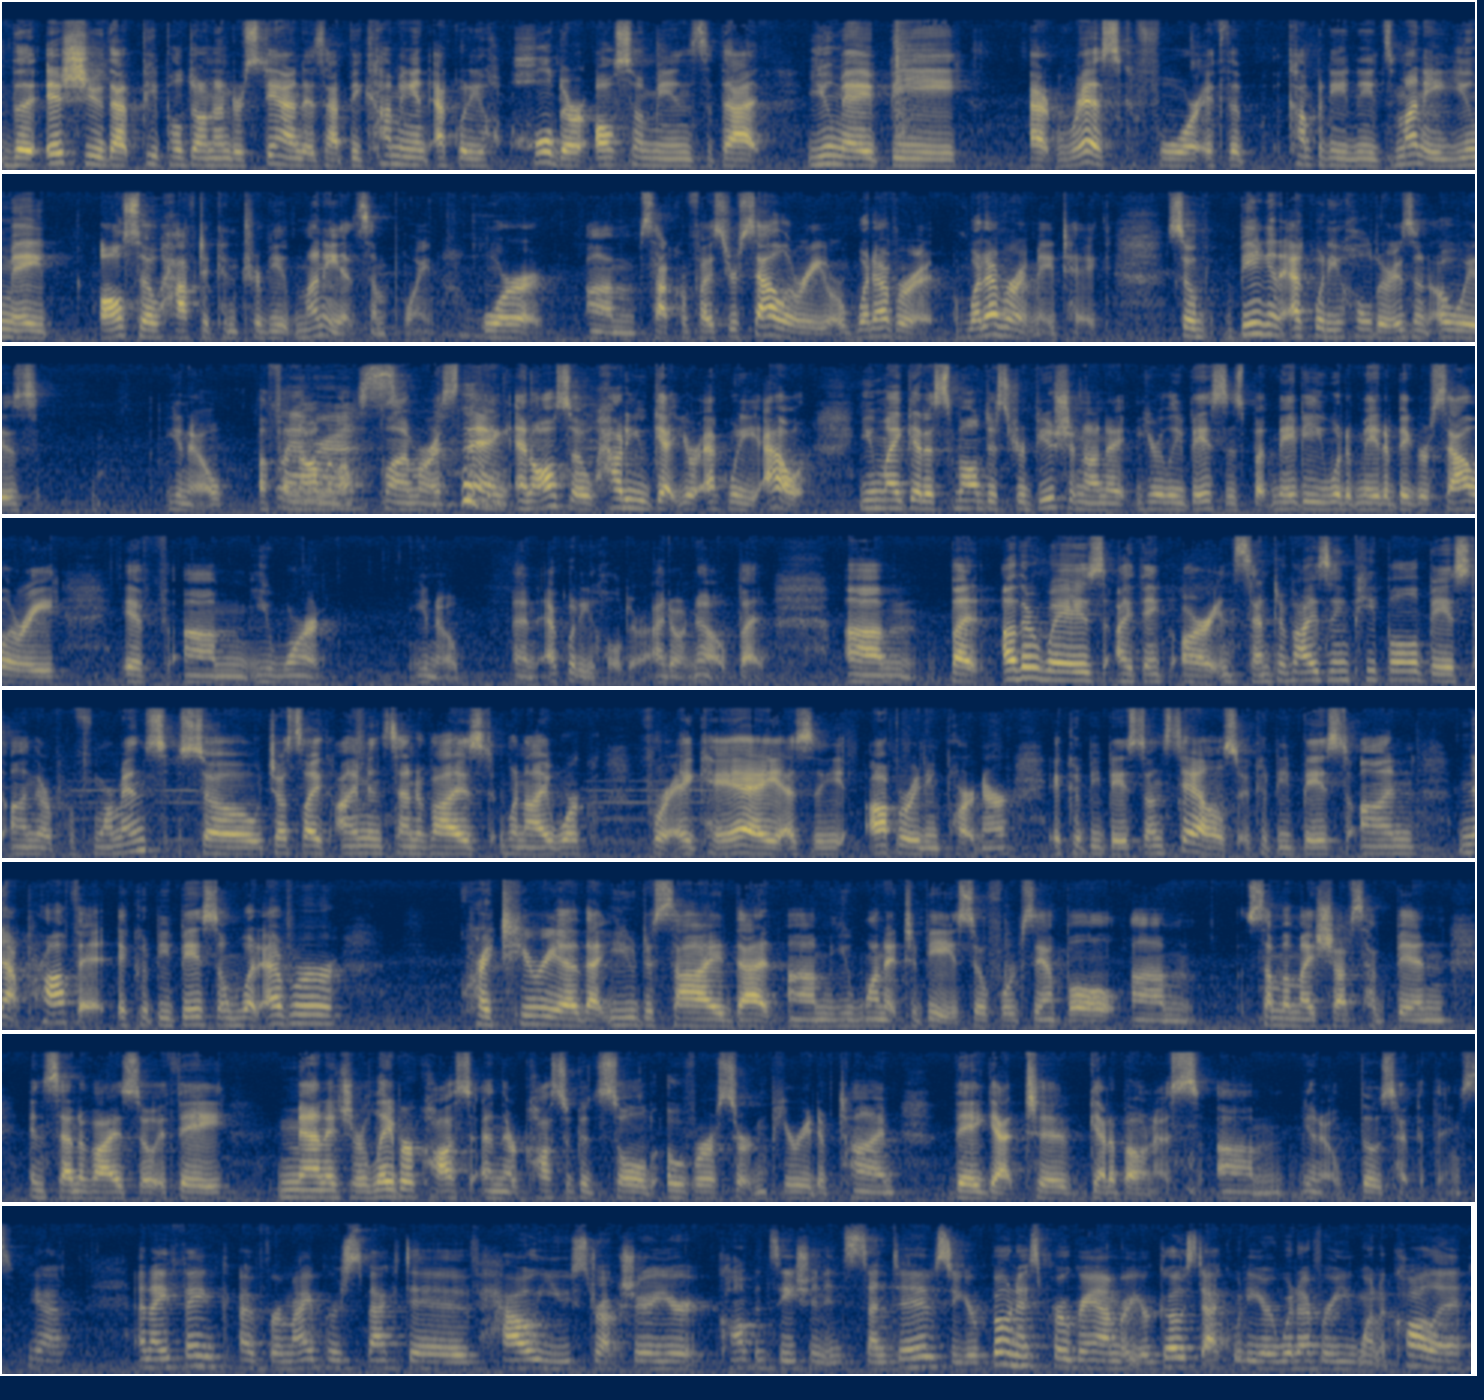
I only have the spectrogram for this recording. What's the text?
The issue that people don't understand is that becoming an equity holder also means that you may be at risk for if the company needs money, you may also have to contribute money at some point or um, sacrifice your salary or whatever it, whatever it may take. So being an equity holder isn't always you know, a phenomenal, glamorous, glamorous thing. and also, how do you get your equity out? You might get a small distribution on a yearly basis, but maybe you would have made a bigger salary if um, you weren't, you know, an equity holder. I don't know, but. Um, but other ways I think are incentivizing people based on their performance. So just like I'm incentivized when I work for AKA as the operating partner. It could be based on sales, it could be based on net profit, it could be based on whatever criteria that you decide that um, you want it to be. So, for example, um, some of my chefs have been incentivized. So, if they manage their labor costs and their cost of goods sold over a certain period of time, they get to get a bonus. Um, you know, those type of things. Yeah. And I think, uh, from my perspective, how you structure your compensation incentives, so your bonus program or your ghost equity or whatever you want to call it,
